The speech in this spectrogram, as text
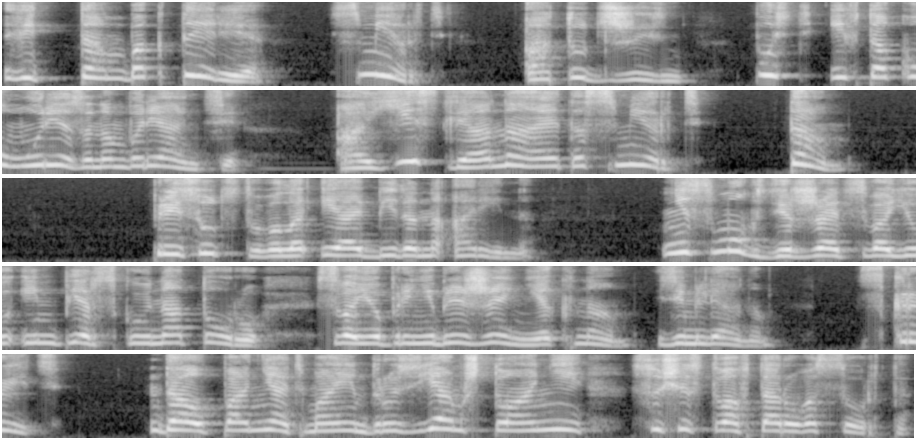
Ведь там бактерия, смерть, а тут жизнь, пусть и в таком урезанном варианте. А есть ли она, эта смерть, там? Присутствовала и обида на Арина не смог сдержать свою имперскую натуру, свое пренебрежение к нам, землянам. Скрыть. Дал понять моим друзьям, что они – существа второго сорта.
